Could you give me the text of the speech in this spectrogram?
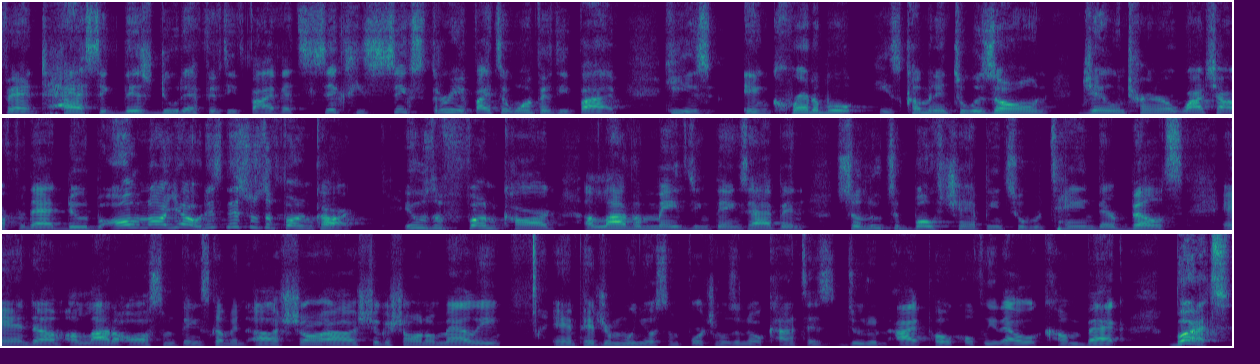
Fantastic. This dude at 55 at six, he's 6'3 and fights at 155. He is incredible. He's coming into his own. Jalen Turner, watch out for that dude. But all in all, yo, this this was a fun card. It was a fun card. A lot of amazing things happened. Salute to both champions who retained their belts, and um, a lot of awesome things coming. Uh, Sean, uh, Sugar Sean O'Malley and Pedro Munhoz, unfortunately, was a no contest due to an eye poke. Hopefully, that will come back. But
